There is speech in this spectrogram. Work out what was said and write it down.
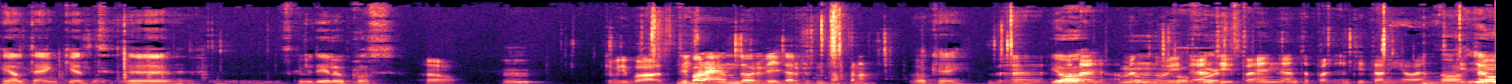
Helt enkelt. Eh, ska vi dela upp oss? Ja. Ska vi bara... Det är bara en dörr vidare förutom trapporna. Okej. Eh, Ja. ja, men vi, en, it. tittar, en, en, tittar, en tittar ner och en Ja, tittar jag,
